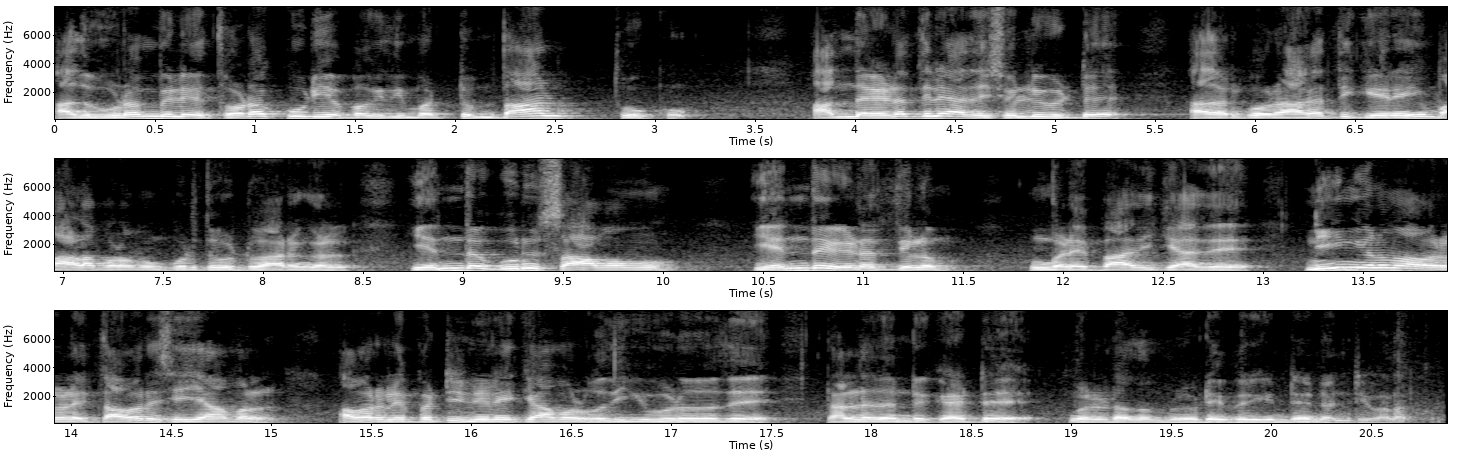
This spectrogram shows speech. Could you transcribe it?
அது உடம்பிலே தொடக்கூடிய பகுதி மட்டும்தான் தூக்கும். அந்த இடத்திலே அதை சொல்லிவிட்டு அதற்கு ஒரு அகத்திக்கீரையும் வாழைப்பழமும் கொடுத்து விட்டு வாருங்கள். எந்த குரு சாபமும் எந்த இடத்திலும் உங்களை பாதிக்காது. நீங்களும் அவர்களை தவறு செய்யாமல் அவர்களை பற்றி நினைக்காமல் ஒதுங்கி விடுவது நல்லதென்று கேட்டு உங்களிடம் விடைபெறுகின்றேன். நன்றி வணக்கம்.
